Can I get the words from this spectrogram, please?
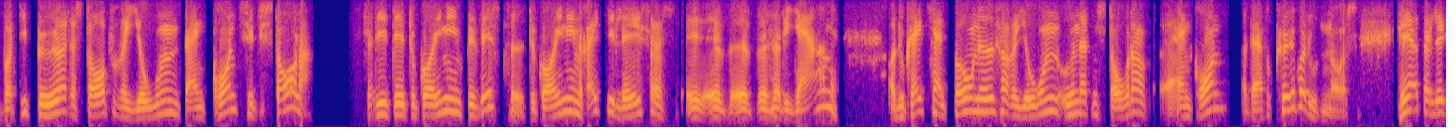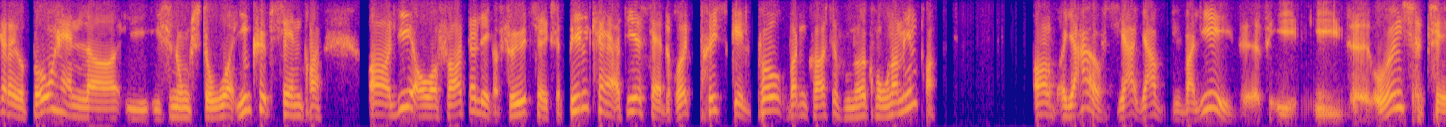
hvor de bøger, der står på regionen, der er en grund til, at de står der. Fordi det, du går ind i en bevidsthed. Du går ind i en rigtig læsers øh, øh, øh hvad hedder det, hjerne. Og du kan ikke tage en bog ned fra regionen, uden at den står der af en grund, og derfor køber du den også. Her der ligger der jo boghandlere i, i sådan nogle store indkøbscentre, og lige overfor, der ligger Føtex og Bilka, og de har sat rødt prisskilt på, hvor den koster 100 kroner mindre. Og, og jeg, har jo, jeg, jeg var lige øh, i, i øh, Odense til,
